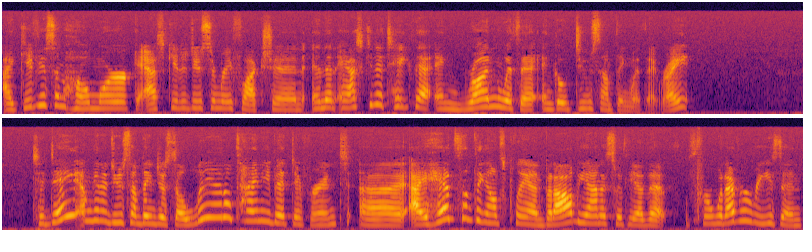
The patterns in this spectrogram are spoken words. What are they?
I give you some homework, ask you to do some reflection, and then ask you to take that and run with it and go do something with it, right? Today I'm going to do something just a little tiny bit different. Uh, I had something else planned, but I'll be honest with you that for whatever reason,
